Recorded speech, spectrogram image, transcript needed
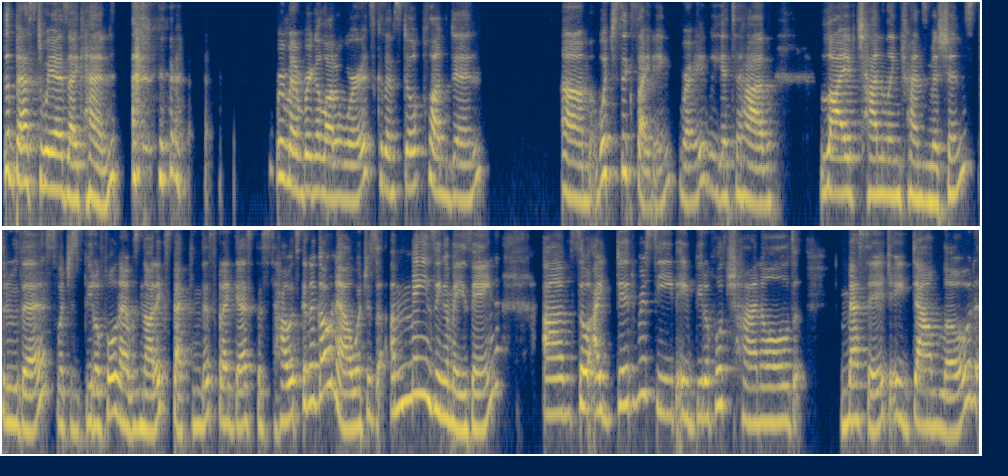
the best way as I can. remembering a lot of words because I'm still plugged in, um, which is exciting, right? We get to have live channeling transmissions through this, which is beautiful. And I was not expecting this, but I guess this is how it's going to go now, which is amazing, amazing. Um, so I did receive a beautiful channeled message, a download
